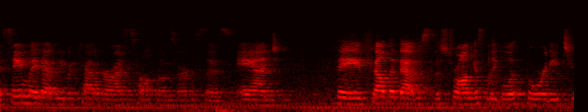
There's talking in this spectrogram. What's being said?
the same way that we would categorize telephone services. And they felt that that was the strongest legal authority to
